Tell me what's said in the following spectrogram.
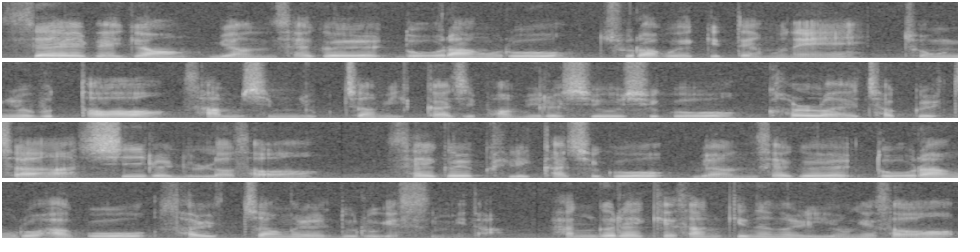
셀 배경 면색을 노랑으로 주라고 했기 때문에 종류부터 36.2까지 범위를 씌우시고 컬러의 첫 글자 C를 눌러서 색을 클릭하시고 면색을 노랑으로 하고 설정을 누르겠습니다. 한글의 계산 기능을 이용해서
